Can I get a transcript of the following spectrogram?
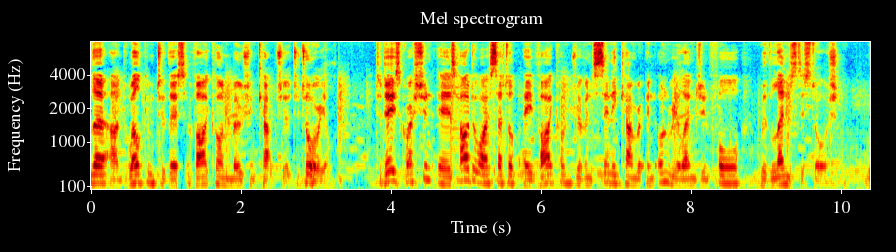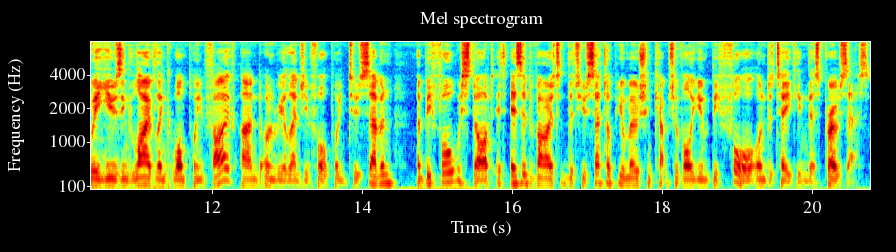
there and welcome to this Vicon motion capture tutorial. Today's question is how do I set up a Vicon driven cine camera in Unreal Engine 4 with lens distortion? We're using LiveLink 1.5 and Unreal Engine 4.27 and before we start it is advised that you set up your motion capture volume before undertaking this process.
